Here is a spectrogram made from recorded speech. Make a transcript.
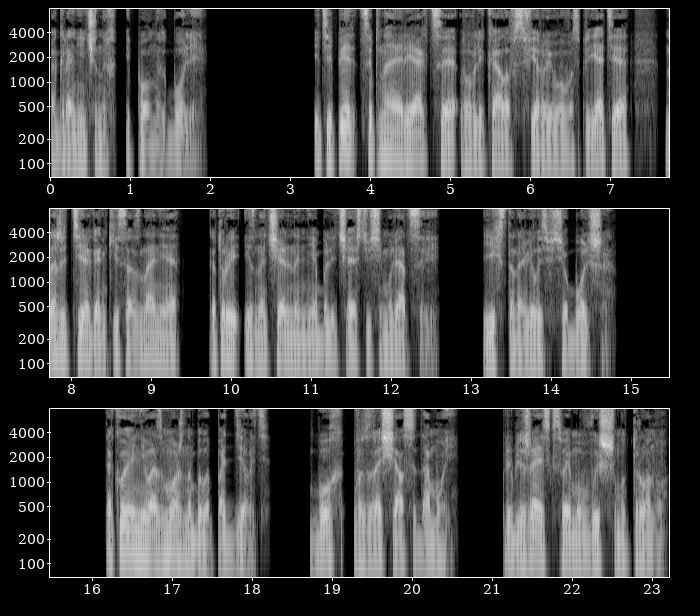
ограниченных и полных боли. И теперь цепная реакция вовлекала в сферу его восприятия даже те огоньки сознания, которые изначально не были частью симуляции, их становилось все больше. Такое невозможно было подделать. Бог возвращался домой, приближаясь к своему высшему трону,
